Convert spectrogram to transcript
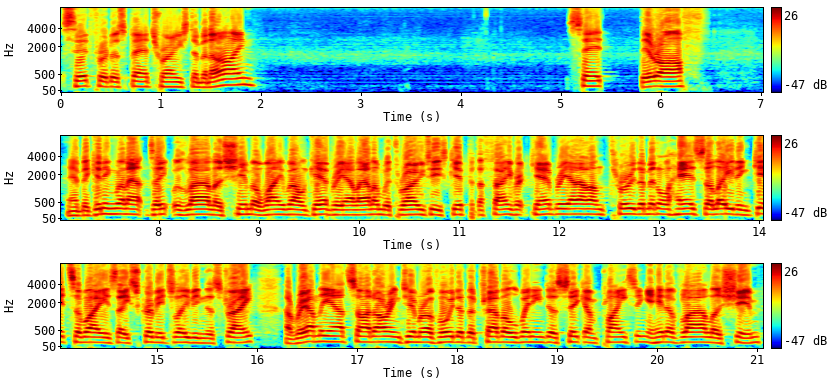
Set for dispatch race number nine. Set. They're off. And beginning well out deep was Layla Shim. Away well Gabrielle Allen with Rosie's gift. But the favourite Gabrielle Allen through the middle has the lead and gets away as they scrimmage leaving the straight. Around the outside, Orange Emma avoided the trouble, winning to second placing ahead of Layla Shim.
